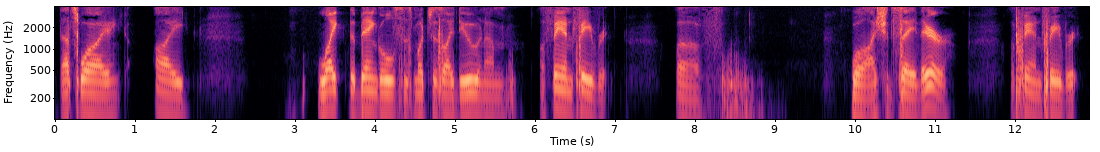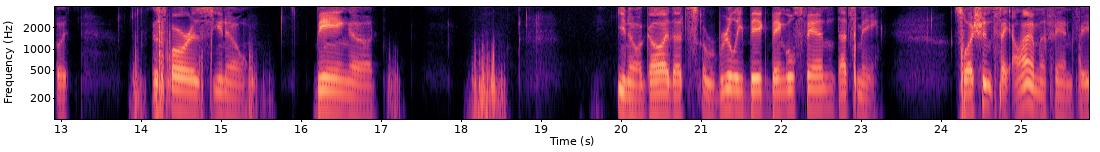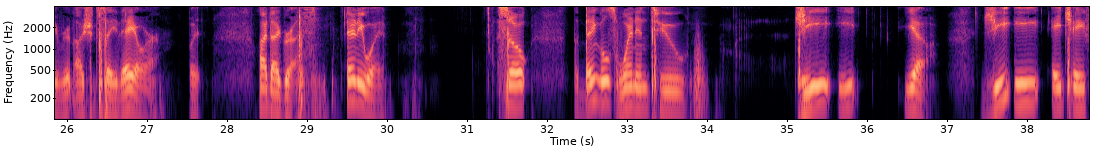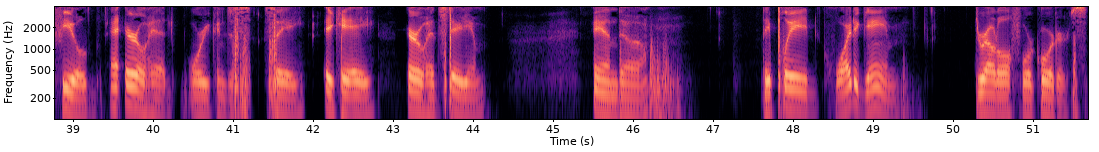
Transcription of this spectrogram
that's why I like the Bengals as much as I do, and I'm a fan favorite of, well, I should say they're a fan favorite, but as far as, you know, being a you know, a guy that's a really big Bengals fan, that's me. So I shouldn't say I'm a fan favorite, I should say they are. But I digress. Anyway, so the Bengals went into G E yeah, G E H A Field at Arrowhead, or you can just say AKA Arrowhead Stadium. And uh, they played quite a game throughout all four quarters.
